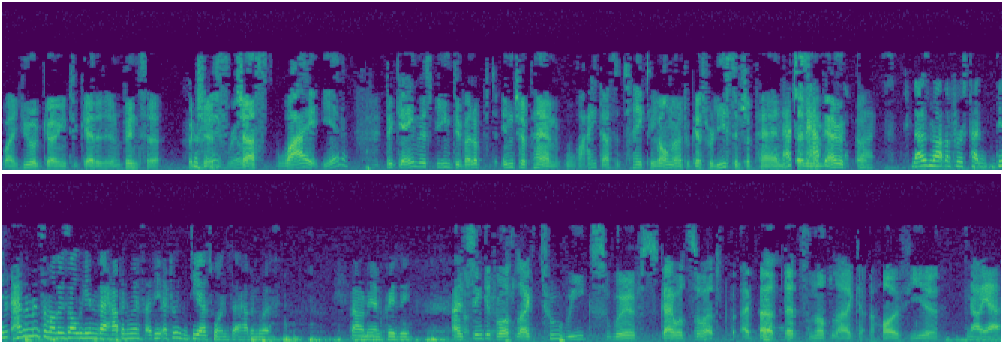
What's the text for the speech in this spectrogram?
while you're going to get it in winter. Which is Really? just why? Yeah. The game is being developed in Japan. Why does it take longer to get released in Japan That than in happens America? sometimes. That is not the first time. Didn't hasn't there been some other Zelda games that happened with? I think I feel like the DS ones that happened with. Oh man, crazy. I think it was like two weeks with Skyward Sword, I- but Yeah. that's not like a half year. No, yeah.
